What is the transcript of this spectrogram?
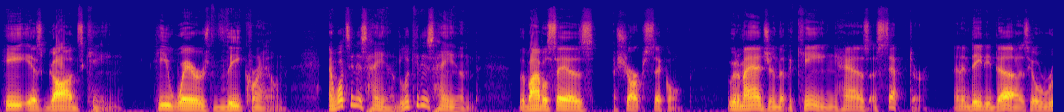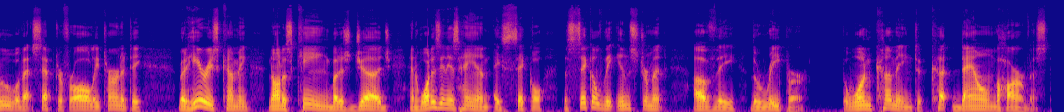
He is God's king. He wears the crown. And what's in his hand? Look at his hand. The Bible says a sharp sickle. We would imagine that the king has a scepter, and indeed he does. He'll rule with that scepter for all eternity. But here he's coming not as king, but as judge. And what is in his hand? A sickle. The sickle, the instrument of the, the reaper, the one coming to cut down the harvest.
